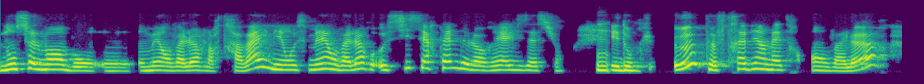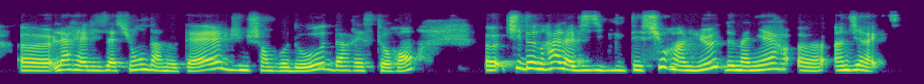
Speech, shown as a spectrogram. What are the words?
non seulement, bon, on, met en valeur leur travail, mais on met en valeur aussi certaines de leurs réalisations. Mm. Et donc, eux peuvent très bien mettre en valeur la réalisation d'un hôtel, d'une chambre d'hôte, d'un restaurant, qui donnera la visibilité sur un lieu de manière indirecte.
